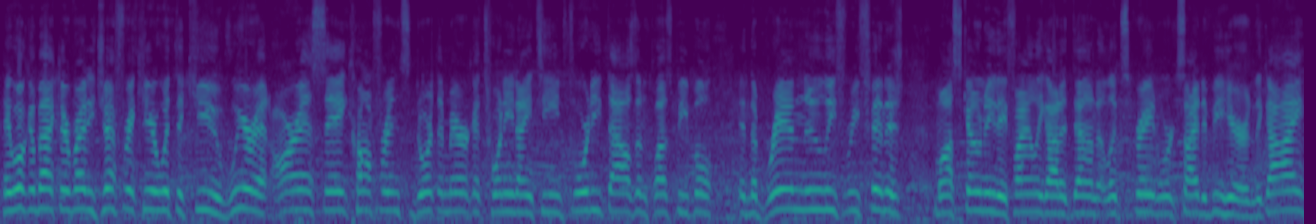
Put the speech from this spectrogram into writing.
Hey, welcome back everybody. Jeff Frick here with theCUBE. We're at RSA Conference North America 2019, 40,000 plus people in the brand newly refinished Moscone. They finally got it down, It looks great and we're excited to be here. And the guy,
